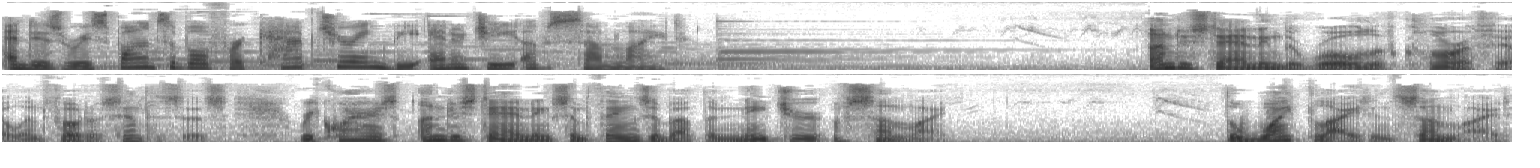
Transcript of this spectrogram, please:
and is responsible for capturing the energy of sunlight. Understanding the role of chlorophyll in photosynthesis requires understanding some things about the nature of sunlight. The white light in sunlight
